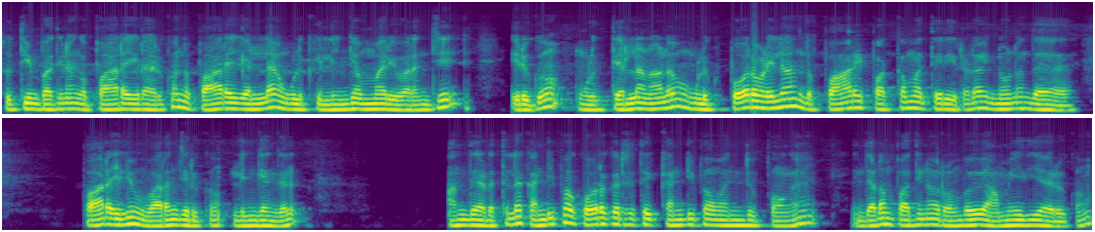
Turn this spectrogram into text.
சுற்றியும் பார்த்தீங்கன்னா அங்கே பாறைகளாக இருக்கும். அந்த பாறைகளில் உங்களுக்கு லிங்கம் மாதிரி வரைஞ்சி இருக்கும். உங்களுக்கு தெரிலனாலும் உங்களுக்கு போகிற வழியில் அந்த பாறை பக்கமாக தெரிகிற இன்னொன்று அந்த பாறையிலையும் வரைஞ்சிருக்கும் லிங்கங்கள். அந்த இடத்துல கண்டிப்பாக கோரக்கரிசத்துக்கு கண்டிப்பாக வந்து போங்க. இந்த இடம் பார்த்தீங்கன்னா ரொம்பவே அமைதியாக இருக்கும்.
